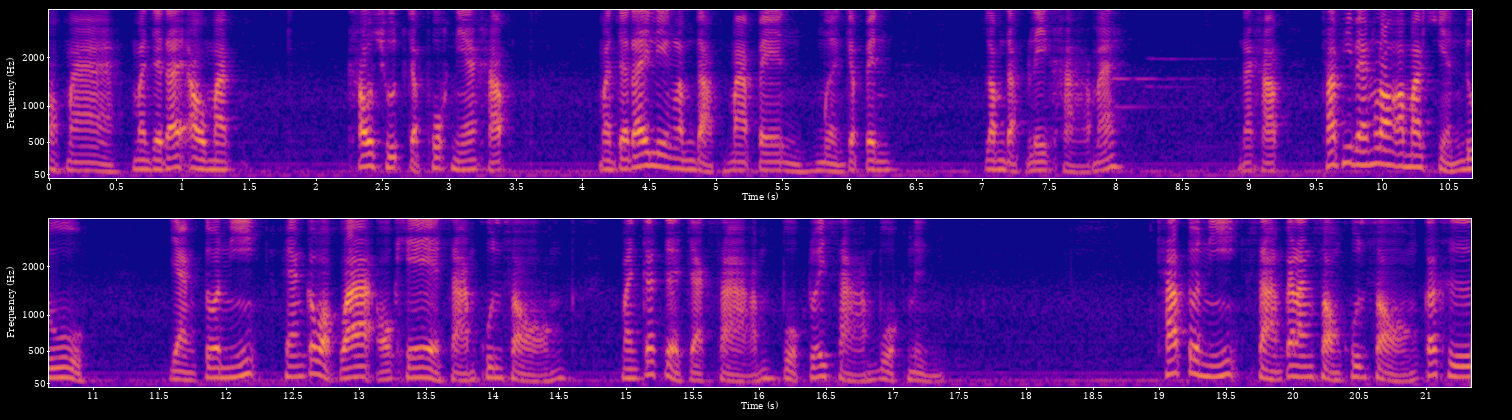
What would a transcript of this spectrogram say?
ออกมา มันจะได้เอามาเข้าชุดกับพวกนี้ครับ มันจะได้เรียงลำดับมาเป็นเหมือนกับเป็นลำดับเลขาไหมนะครับ ถ้าพี่แบงค์ลองเอามาเขียนดู อย่างตัวนี้พี่แบงค์ก็บอกว่าโอเค3คูณ2มันก็เกิดจาก 3 บวกด้วย 3 บวก 1 ถ้าตัวนี้ 3กำลัง2คูณ2ก็คือ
